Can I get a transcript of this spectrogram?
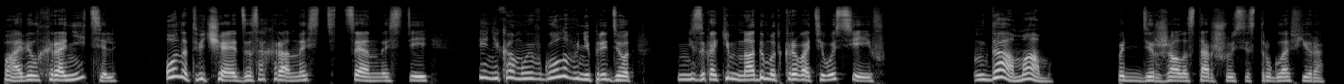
Павел — хранитель. Он отвечает за сохранность ценностей, и никому и в голову не придет ни за каким надом открывать его сейф». «Да, мам», — поддержала старшую сестру Глафира.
